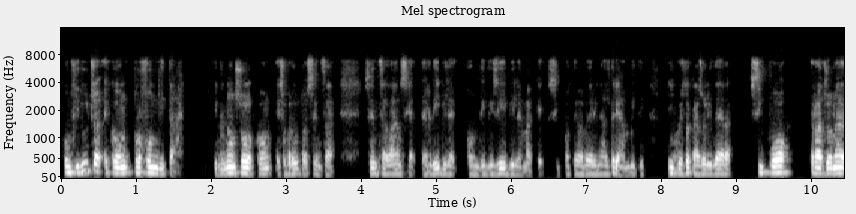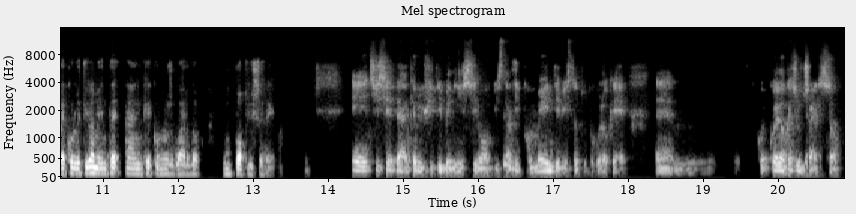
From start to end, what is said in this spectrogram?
con fiducia e con profondità quindi non solo con, e soprattutto senza, senza, l'ansia terribile, condivisibile, ma che si poteva avere in altri ambiti, in questo caso l'idea era si può ragionare collettivamente anche con uno sguardo un po' più sereno. E ci siete anche riusciti benissimo, visto anche i commenti, visto tutto quello che, ehm, quello che è successo.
